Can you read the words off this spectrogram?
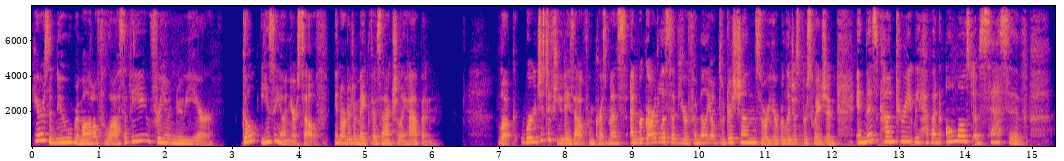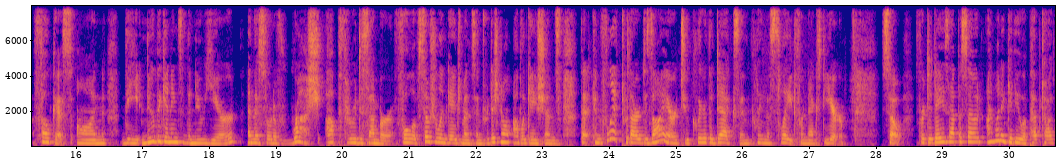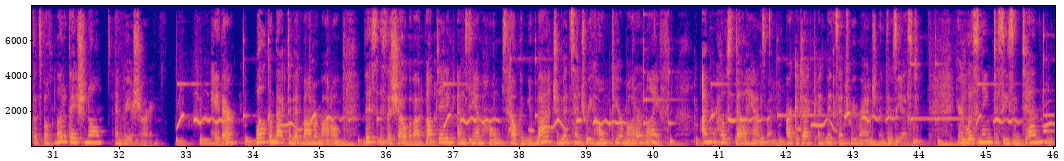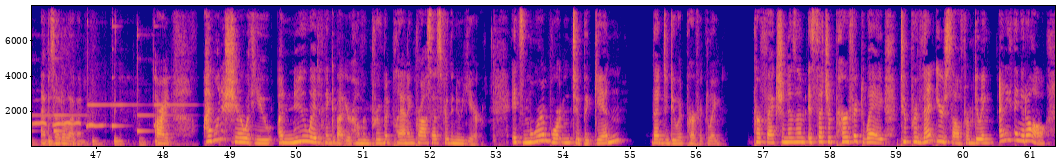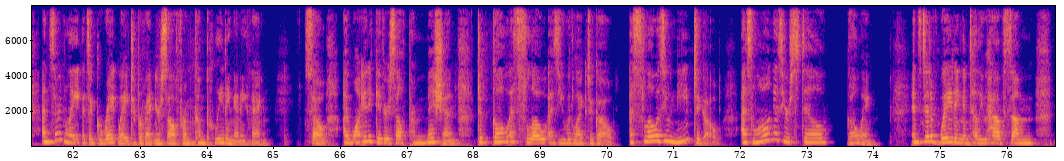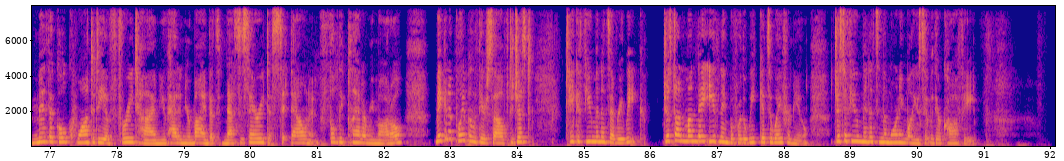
Here's a new remodel philosophy for your new year. Go easy on yourself in order to make this actually happen. Look, we're just a few days out from Christmas, and regardless of your familial traditions or your religious persuasion, in this country we have an almost obsessive focus on the new beginnings of the new year and this sort of rush up through December, full of social engagements and traditional obligations that conflict with our desire to clear the decks and clean the slate for next year. So, for today's episode, I want to give you a pep talk that's both motivational and reassuring. Hey there. Welcome back to Mid-Mod Remodel. This is the show about updating MCM homes, helping you match a mid-century home to your modern life. I'm your host, Della Hansman, architect and mid-century ranch enthusiast. You're listening to season 10, episode 11. All right. I want to share with you a new way to think about your home improvement planning process for the new year. It's more important to begin than to do it perfectly. Perfectionism is such a perfect way to prevent yourself from doing anything at all. And certainly it's a great way to prevent yourself from completing anything. So I want you to give yourself permission to go as slow as you would like to go, as slow as you need to go, as long as you're still going. Instead of waiting until you have some mythical quantity of free time you've had in your mind that's necessary to sit down and fully plan a remodel, make an appointment with yourself to just take a few minutes every week just on Monday evening before the week gets away from you. Just a few minutes in the morning while you sit with your coffee.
